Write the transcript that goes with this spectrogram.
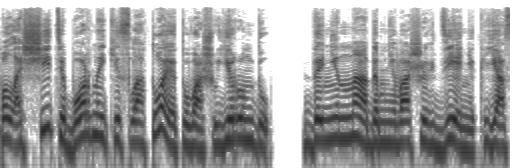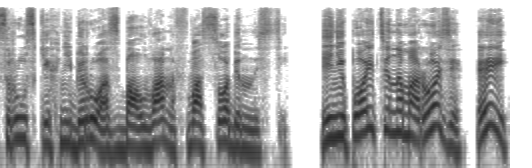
полощите борной кислотой эту вашу ерунду. Да не надо мне ваших денег, я с русских не беру, а с болванов в особенности. И не пойте на морозе! Эй,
